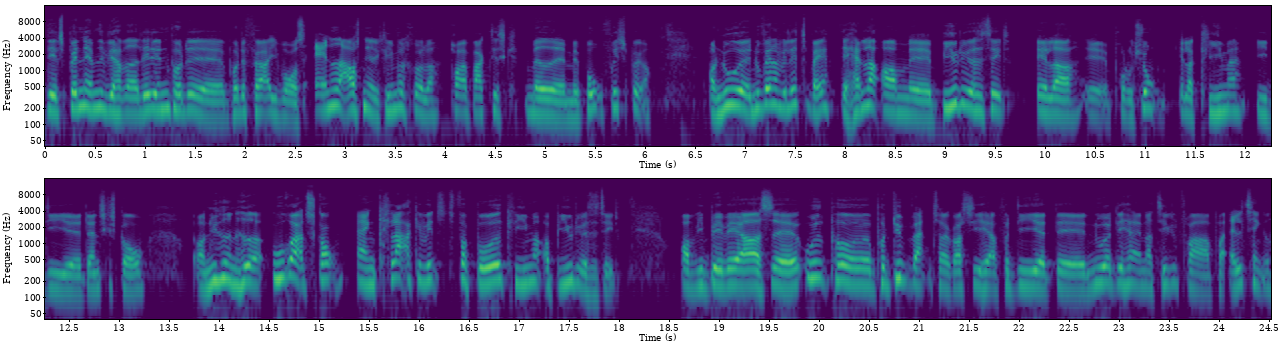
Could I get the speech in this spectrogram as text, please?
Det er et spændende emne, vi har været lidt inde på det, på det før i vores andet afsnit af Klimakrøller, tror jeg faktisk, med, øh, med Bo Frisbøger. Og nu, øh, nu vender vi lidt tilbage. Det handler om øh, biodiversitet, eller øh, produktion, eller klima i de øh, danske skove. Og nyheden hedder, urørt skov er en klar gevinst for både klima og biodiversitet. Og vi bevæger os øh, ud på, på dyb vand, tør jeg godt sige her, fordi at, øh, nu er det her en artikel fra, fra Altinget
